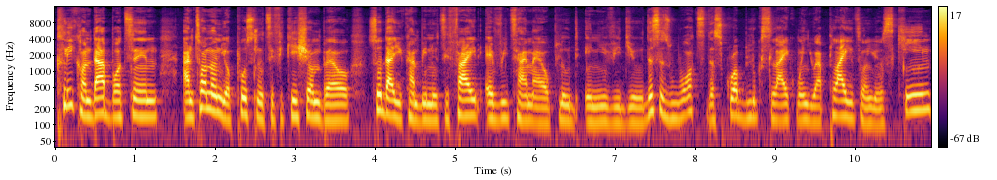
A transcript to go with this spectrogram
click on that button and turn on your post notification bell so that you can be notified every time I upload a new video. This is what the scrub looks like when you apply it on your skin.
